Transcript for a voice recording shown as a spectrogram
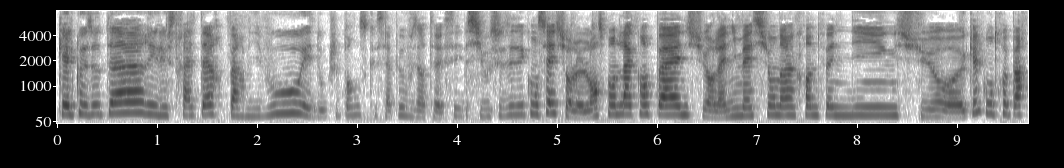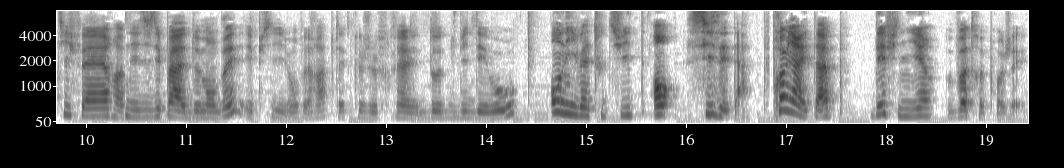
quelques auteurs, illustrateurs parmi vous, et donc je pense que ça peut vous intéresser. Si vous souhaitez des conseils sur le lancement de la campagne, sur l'animation d'un crowdfunding, sur euh, quelle contrepartie faire, n'hésitez pas à demander, et puis on verra, peut-être que je ferai d'autres vidéos. On y va tout de suite en 6 étapes. Première étape, définir votre projet.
